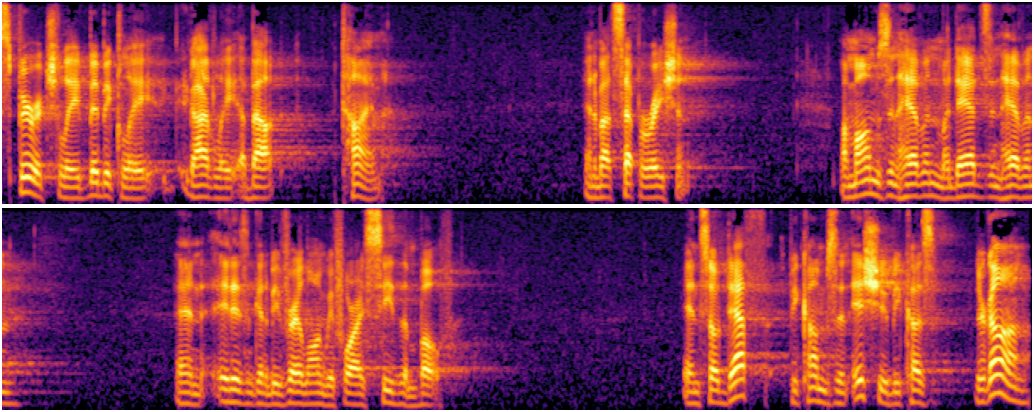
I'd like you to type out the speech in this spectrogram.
spiritually, biblically, godly about time and about separation. My mom's in heaven, my dad's in heaven, and it isn't going to be very long before I see them both. And so death becomes an issue because they're gone.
